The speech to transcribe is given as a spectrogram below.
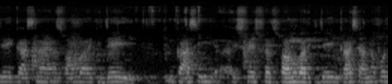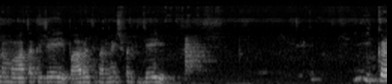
జై కాశీనారాయణ స్వామివారికి జై. కాశీ విశ్వేశ్వర స్వామివారికి జై. కాశీ అన్నపూర్ణ మాతకు జై. పార్వతి పరమేశ్వరికి జై. ఇక్కడ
